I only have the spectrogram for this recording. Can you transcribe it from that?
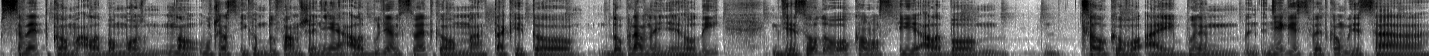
svetkom, alebo mož, no, účastníkom dúfam, že nie, ale budem svetkom takejto dopravnej nehody, kde z hodou okolností, alebo celkovo aj budem niekde svetkom, kde sa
